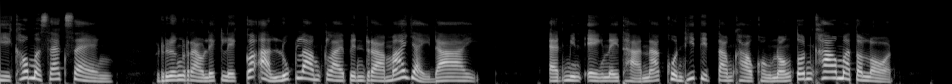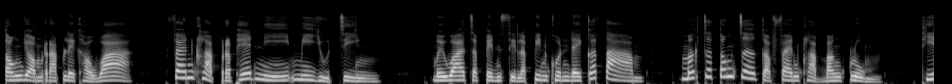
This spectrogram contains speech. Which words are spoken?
ดีเข้ามาแทรกแซงเรื่องราวเล็กๆ ก็อาจลุกลามกลายเป็นดราม่าใหญ่ได้ แอดมินเองในฐานะคนที่ติดตามข่าวของน้องต้นข้าวมาตลอด ต้องยอมรับเลยค่ะว่า แฟนคลับประเภทนี้มีอยู่จริง ไม่ว่าจะเป็นศิลปินคนใดก็ตาม มักจะต้องเจอกับแฟนคลับบางกลุ่ม ที่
